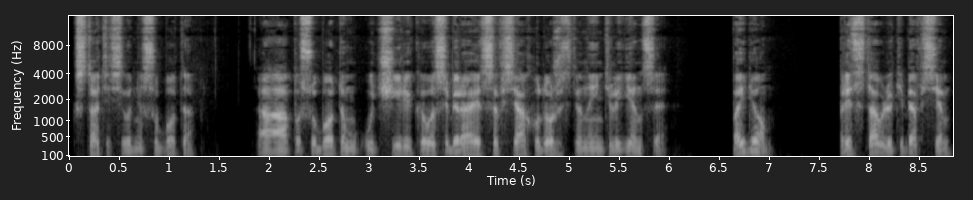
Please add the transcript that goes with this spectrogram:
«Кстати, сегодня суббота, а по субботам у Чирикова собирается вся художественная интеллигенция. Пойдем, представлю тебя всем.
